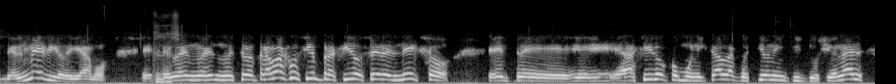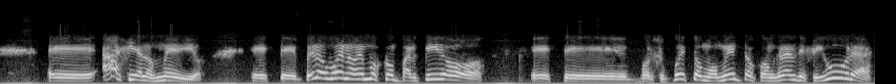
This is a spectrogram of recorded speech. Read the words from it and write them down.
del medio, digamos. Este, nuestro trabajo siempre ha sido ser el nexo entre, eh, ha sido comunicar la cuestión institucional eh, hacia los medios. Este, pero bueno, hemos compartido este, por supuesto, momentos con grandes figuras.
